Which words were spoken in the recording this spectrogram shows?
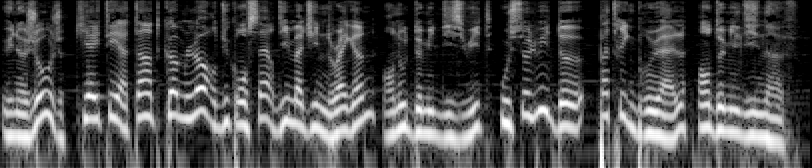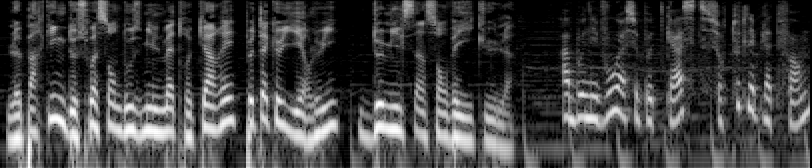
Une jauge qui a été atteinte comme lors du concert d'Imagine Dragon en août 2018 ou celui de Patrick Bruel en 2019. Le parking de 72 000 mètres carrés peut accueillir, lui, 2500 véhicules. Abonnez-vous à ce podcast sur toutes les plateformes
